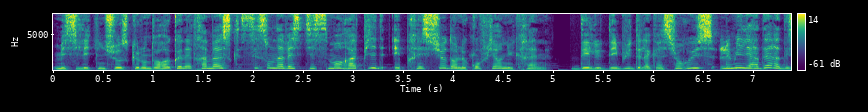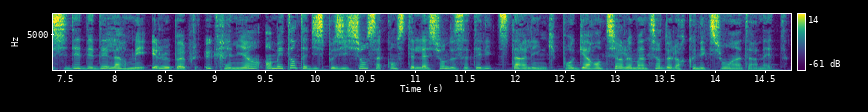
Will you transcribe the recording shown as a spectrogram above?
Mais s'il est une chose que l'on doit reconnaître à Musk, c'est son investissement rapide et précieux dans le conflit en Ukraine. Dès le début de l'agression russe, le milliardaire a décidé d'aider l'armée et le peuple ukrainien en mettant à disposition sa constellation de satellites Starlink pour garantir le maintien de leur connexion à Internet.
